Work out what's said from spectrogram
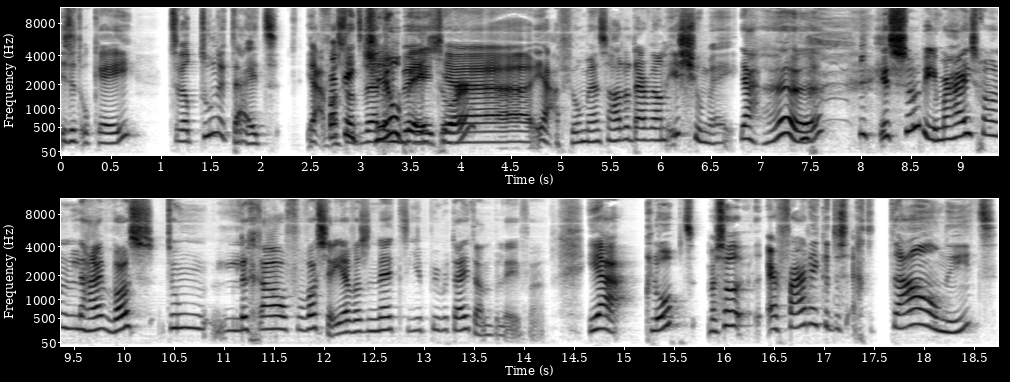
is het oké. Terwijl toen de tijd, ja, was dat wel een beetje... hoor. eh, ja, veel mensen hadden daar wel een issue mee. Ja, huh? ja, sorry, maar hij is gewoon, hij was toen legaal volwassen. Jij was net je puberteit aan het beleven. Ja, klopt. Maar zo ervaarde ik het dus echt totaal niet.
